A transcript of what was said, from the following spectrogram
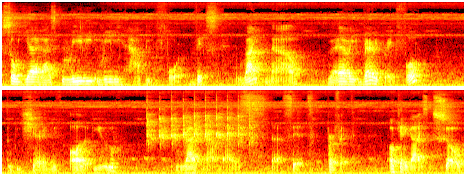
so yeah, guys, really really happy for this right now. Very very grateful to be sharing with all of you right now, guys. That's it. Perfect. Okay, guys. So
